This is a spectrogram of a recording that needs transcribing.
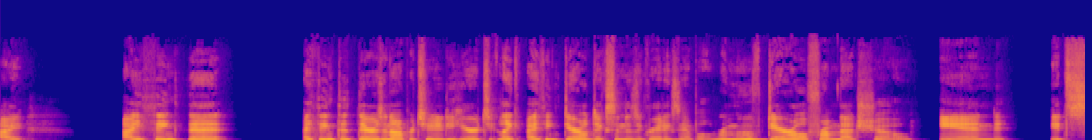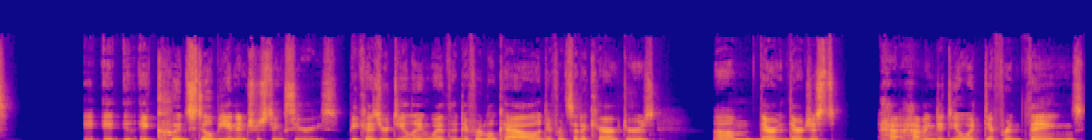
I I think that I think that there's an opportunity here to like I think Daryl Dixon is a great example. Remove Daryl from that show and it's it, it, it could still be an interesting series because you're dealing with a different locale, a different set of characters. Um, they're they're just ha- having to deal with different things.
